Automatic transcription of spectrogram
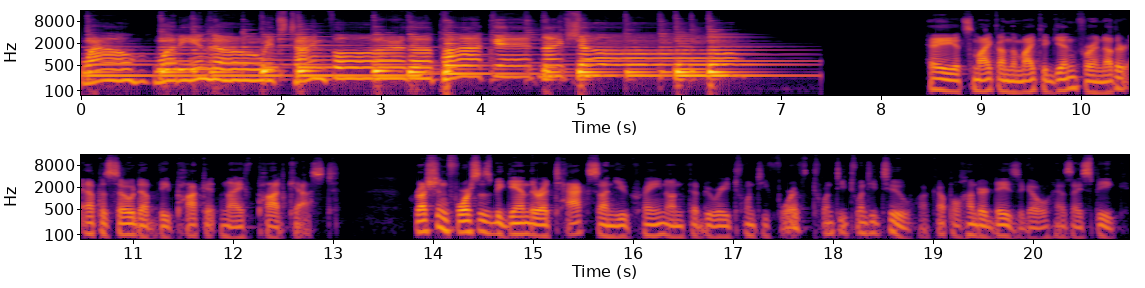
Wow, what do you know? It's time for the Pocket Knife Show. Hey, it's Mike on the mic again for another episode of the Pocket Knife Podcast. Russian forces began their attacks on Ukraine on February 24th, 2022, a couple hundred days ago as I speak.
